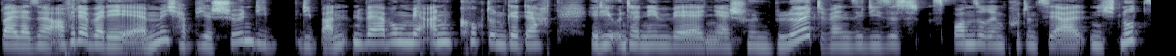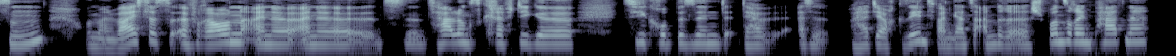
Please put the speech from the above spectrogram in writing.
Weil da sind wir auch wieder bei der EM. Ich habe hier schön die, die Bandenwerbung mir anguckt und gedacht, ja, die Unternehmen wären ja schön blöd, wenn sie dieses Sponsoring-Potenzial nicht nutzen. Und man weiß, dass äh, Frauen eine, eine zahlungskräftige Zielgruppe sind. Da, also man hat ja auch gesehen, es waren ganz andere Sponsoring-Partner.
